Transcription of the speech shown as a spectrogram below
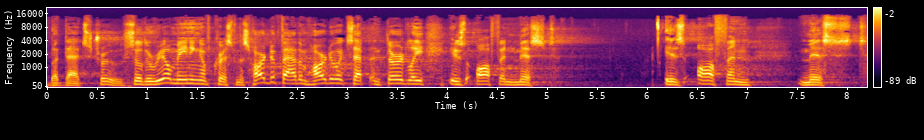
but that's true. So, the real meaning of Christmas, hard to fathom, hard to accept, and thirdly, is often missed. Is often missed.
